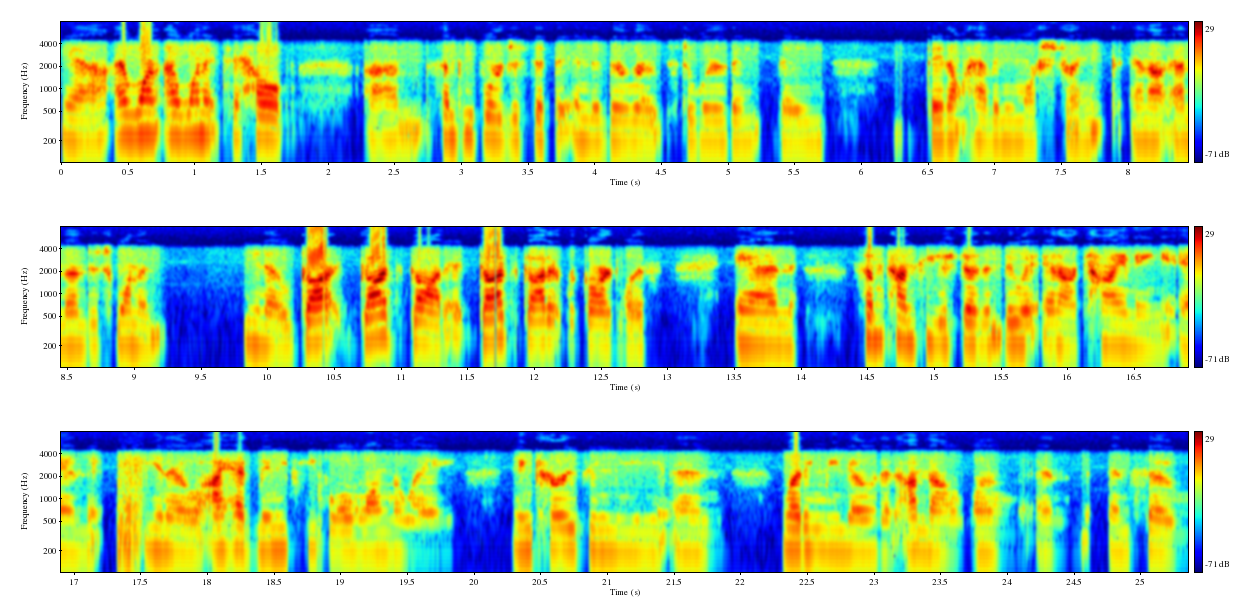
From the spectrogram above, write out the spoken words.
Yeah, I want I want it to help. Um, some people are just at the end of their ropes to where they they they don't have any more strength, and I and I just want to, you know, God God's got it. God's got it regardless, and sometimes He just doesn't do it in our timing. And you know, I had many people along the way encouraging me and letting me know that I'm not alone, and and so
